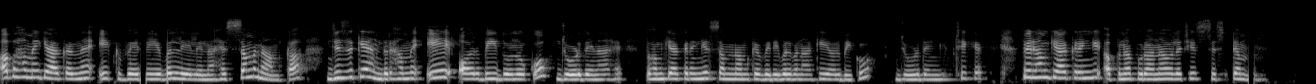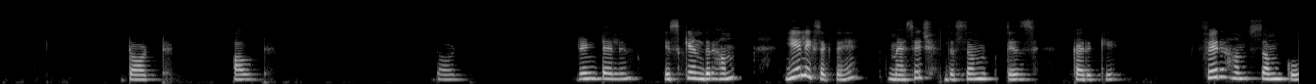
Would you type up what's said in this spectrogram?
अब हमें क्या करना है? एक वेरिएबल ले लेना है, सम नाम का, जिसके अंदर हमें ए और बी दोनों को जोड़ देना है। तो हम क्या करेंगे? सम नाम के वेरिएबल बना के ए और बी को जोड़ देंगे, ठीक है? फिर हम क्या करेंगे? अपना पुराना वाला चीज़ system dot out dot print इसके अंदर हम ये लिख सकते हैं मैसेज द सम इज़ करके। फिर हम सम को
